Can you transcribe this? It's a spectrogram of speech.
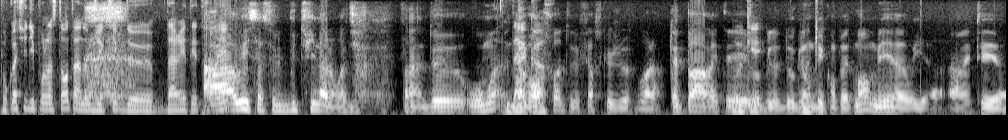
Pourquoi tu dis pour l'instant, tu as un objectif d'arrêter de, travailler Ah oui, ça c'est le but final, on va dire. Enfin, de, au moins d'avoir le choix de faire ce que je veux. Voilà. Peut-être pas arrêter de glander complètement, mais euh, oui, euh, arrêter euh,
